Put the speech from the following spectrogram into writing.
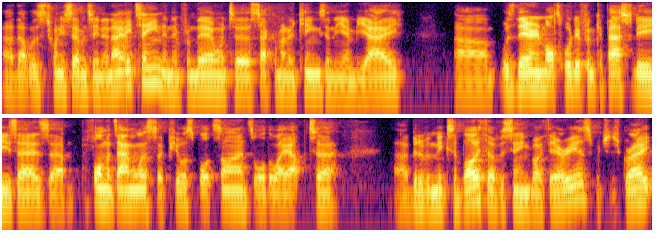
uh, that was 2017 and 18. And then from there, went to Sacramento Kings in the NBA. Um, was there in multiple different capacities as a performance analyst, so pure sports science, all the way up to a bit of a mix of both, overseeing both areas, which is great.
